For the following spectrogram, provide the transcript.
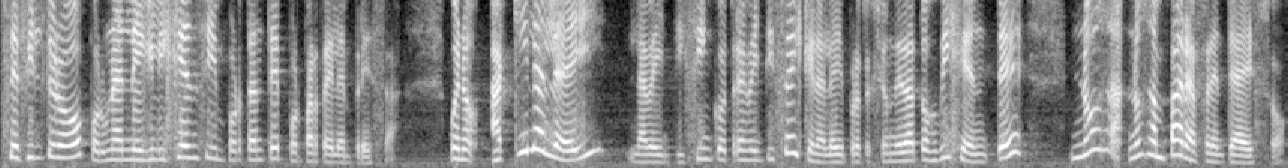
se filtró por una negligencia importante por parte de la empresa. Bueno, aquí la ley, la 25326, que es la ley de protección de datos vigente, nos, nos ampara frente a eso.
